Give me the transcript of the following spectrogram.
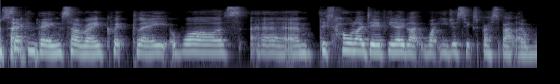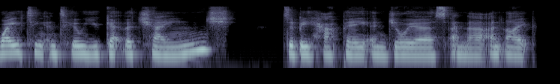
Second thing, sorry, quickly, was um, this whole idea of, you know, like what you just expressed about like waiting until you get the change to be happy and joyous and that. And like,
